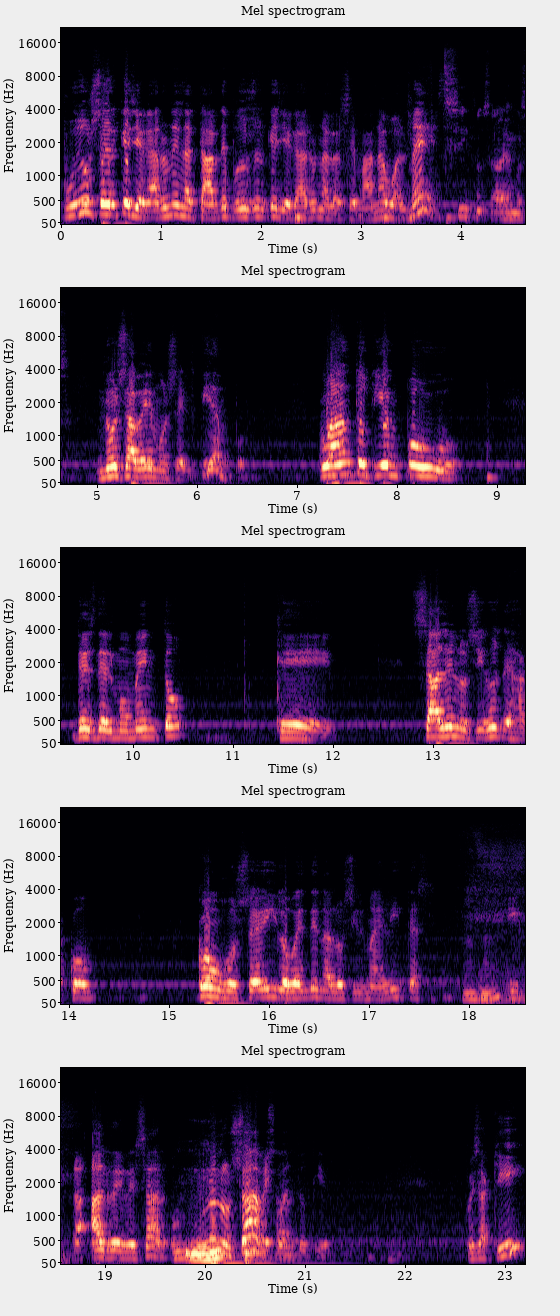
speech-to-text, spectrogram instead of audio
Pudo ser que llegaron en la tarde, pudo ser que llegaron a la semana o al mes. Sí, no sabemos. No sabemos el tiempo. ¿Cuánto tiempo hubo desde el momento que salen los hijos de Jacob con José y lo venden a los ismaelitas? Y al regresar, uno no sabe cuánto tiempo. Pues aquí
